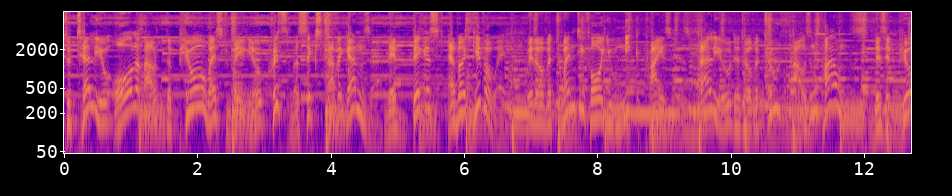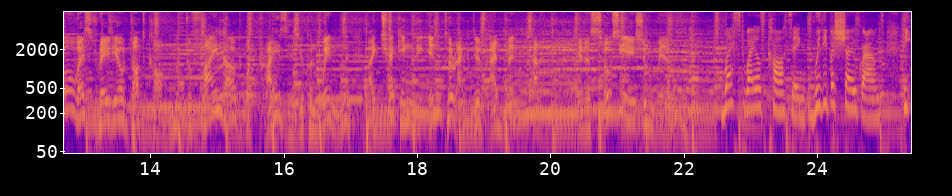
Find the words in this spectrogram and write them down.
to tell you all about the Pure West Radio Christmas Extravaganza, their biggest ever giveaway, with over 24 unique prizes valued at over £2,000. Visit purewestradio.com to find out what prizes you can win by checking the interactive Advent calendar in association with West Wales Karting, Withybush Showground, the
